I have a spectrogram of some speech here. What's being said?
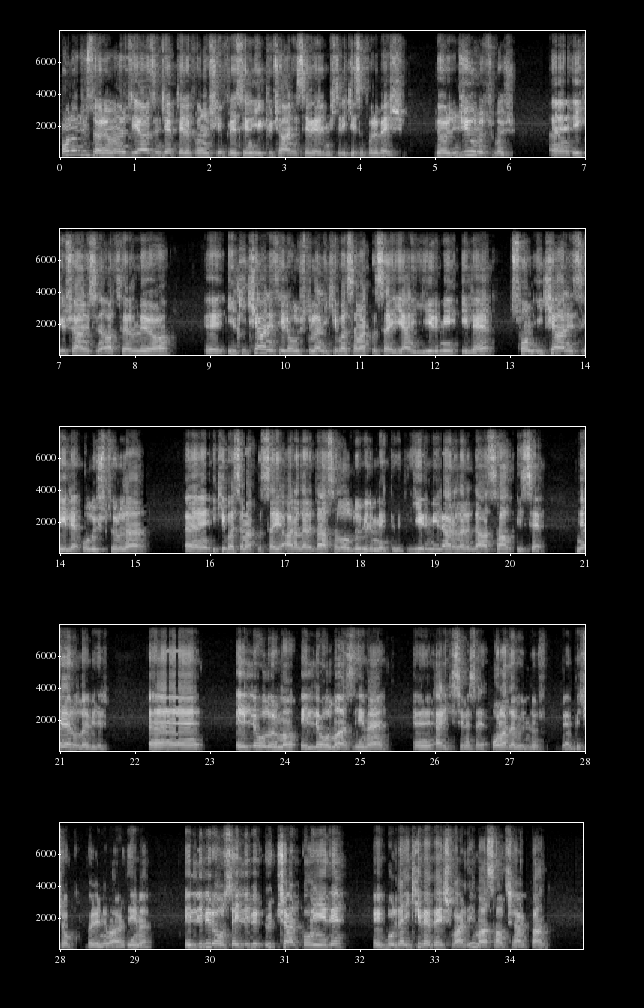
10. sorumuz Yağız'ın cep telefonun şifresinin ilk üç hanesi verilmiştir. 205. Dördüncüyü unutmuş. Ee, ilk üç hanesini hatırlıyor. Ee, ilk iki hanesiyle oluşturulan iki basamaklı sayı yani 20 ile son iki hanesiyle oluşturulan e, iki basamaklı sayı aralarında asal olduğu bilinmektedir. 20 ile aralarında asal ise neler olabilir? Ee, 50 olur mu? 50 olmaz değil mi? Ee, her ikisi mesela 10'a da bölünür. Birçok böleni var değil mi? 51 olsa 51 3 çarpı 17. E, burada 2 ve 5 var değil mi asal çarpan?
